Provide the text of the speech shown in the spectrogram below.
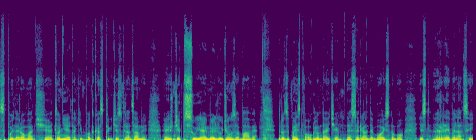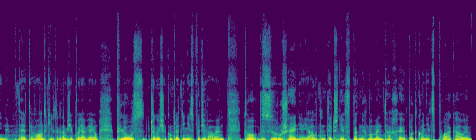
spoilerować. To nie taki podcast, gdzie zdradzamy, gdzie psujemy ludziom zabawę. Drodzy Państwo, oglądajcie serial The Boys, no bo jest rewelacyjny. Te, te wątki, które tam się pojawiają, plus, czego się kompletnie nie spodziewałem, to wzruszenie. Ja autentycznie w pewnych momentach e, pod koniec płakałem,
